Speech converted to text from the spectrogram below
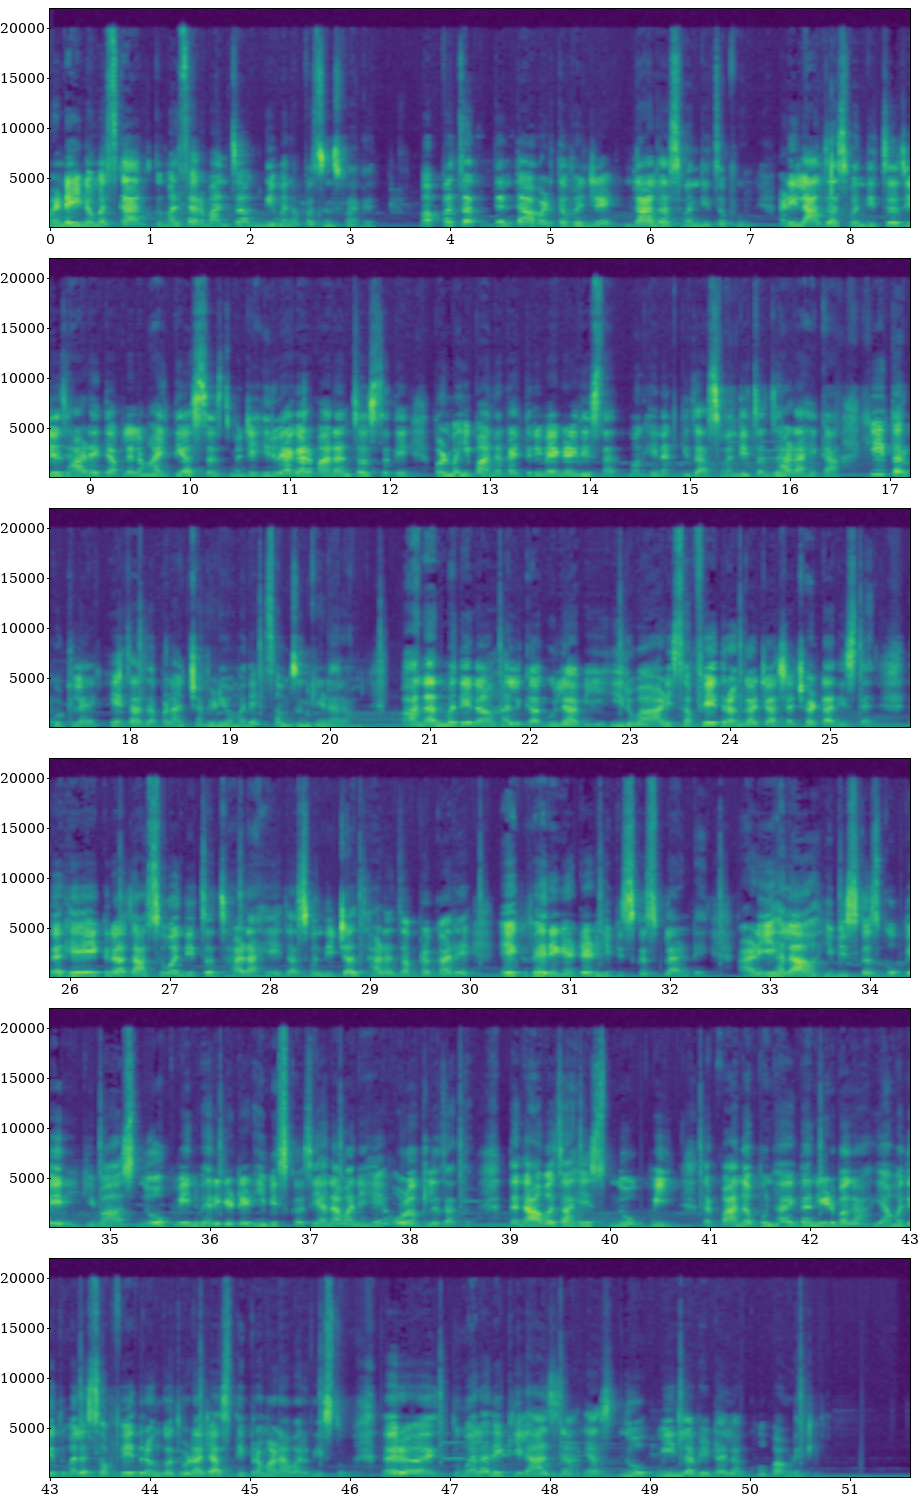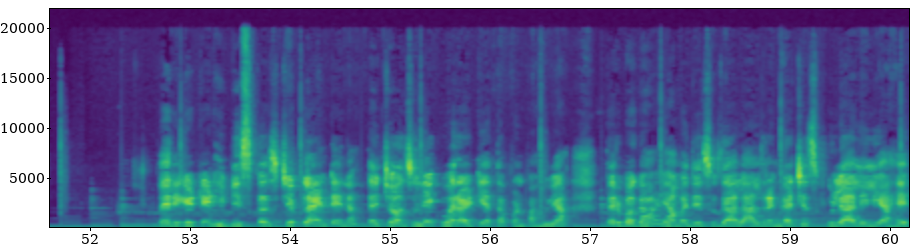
मंडळी नमस्कार. तुम्हा सर्वांचं अगदी मनापासून स्वागत. बाप्पाचं अत्यंत आवडतं म्हणजे लाल जास्वंदीचं फूल. आणि लाल जास्वंदीचं जे झाड आहे ते आपल्याला माहिती असतंच म्हणजे हिरव्यागार पानांचं असतं ते पण मग ही पानं काहीतरी वेगळी दिसतात. मग हे नक्की जास्वंदीचंच झाड आहे का? की इतर कुठलं आहे? हेच आज आपण आजच्या व्हिडिओमध्ये समजून घेणार आहोत. पानांमध्ये ना हलका गुलाबी हिरवा आणि सफेद रंगाच्या अशा छटा दिसत आहेत तर हे एक ना जास्वंदीचं झाड आहे. जास्वंदीच्याच झाडाचा प्रकार आहे. हे एक व्हेरिगेटेड हिबिस्कस प्लांट आहे. आणि ह्याला हिबिस्कस कोपेरी किंवा स्नो क्वीन व्हेरिगेटेड हिबिस्कस या नावाने हे ओळखलं जातं. तर नावच आहे स्नो क्वीन तर पानं पुन्हा एकदा नीट बघा यामध्ये तुम्हाला सफेद रंग थोडा जास्ती प्रमाणावर दिसतो. तर तुम्हाला देखील आज ना या स्नो क्वीनला भेटायला खूप आवडेल. व्हेरिगेटेड हिबिस्कस जे प्लांट आहे ना त्याची अजून एक व्हरायटी आता आपण पाहूया. तर बघा यामध्ये सुद्धा लाल रंगाचीच फुलं आलेली आहेत.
